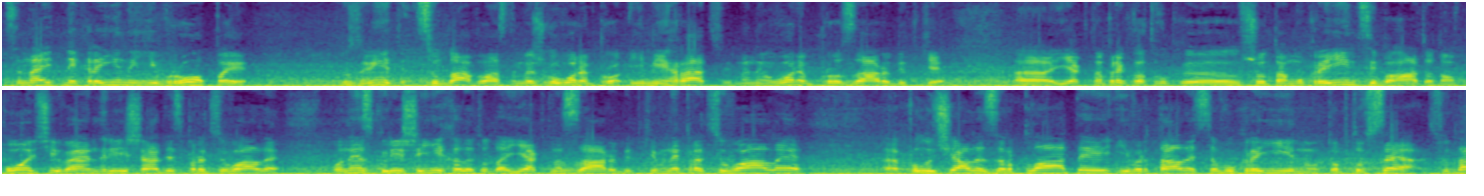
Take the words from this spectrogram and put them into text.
це навіть не країни Європи. Розумієте, сюди, власне, ми ж говоримо про імміграцію, ми не говоримо про заробітки. Е, як, наприклад, в- е, що там українці багато там в Польщі, Венгрії, ще десь працювали. Вони скоріше їхали туди як на заробітки. Вони працювали, е, получали зарплати і верталися в Україну. Тобто, все сюди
